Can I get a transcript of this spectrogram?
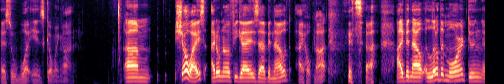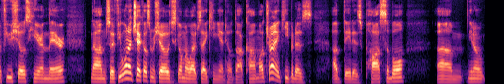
as to what is going on. Um, show wise, I don't know if you guys have been out. I hope not. It's uh, I've been out a little bit more, doing a few shows here and there. Um, so if you want to check out some shows, just go on my website, kingedhill.com. I'll try and keep it as update as possible. Um, you know,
